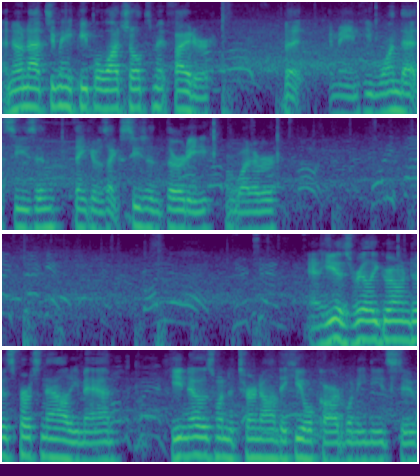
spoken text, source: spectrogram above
I know not too many people watch Ultimate Fighter, but I mean, he won that season. I think it was like season 30 or whatever. And he has really grown to his personality, man. He knows when to turn on the heel card when he needs to.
